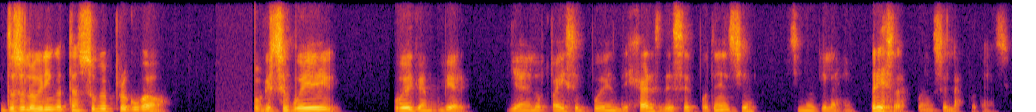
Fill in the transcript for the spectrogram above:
Entonces los gringos están súper preocupados porque se puede, puede cambiar. Ya los países pueden dejar de ser potencia, sino que las empresas pueden ser las potencias.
